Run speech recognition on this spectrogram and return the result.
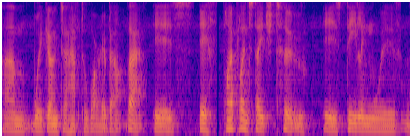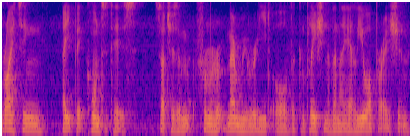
um, we're going to have to worry about that is if pipeline stage two is dealing with writing 8-bit quantities such as a, from a memory read or the completion of an ALU operation.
